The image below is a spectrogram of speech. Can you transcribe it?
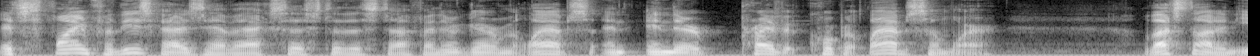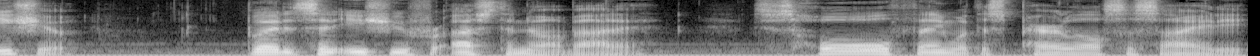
it's fine for these guys to have access to this stuff in their government labs and in their private corporate labs somewhere. Well, that's not an issue, but it's an issue for us to know about it. It's this whole thing with this parallel society.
